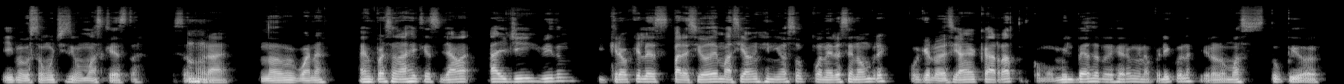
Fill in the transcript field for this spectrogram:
y me gustó muchísimo más que esta. Esta no Ujú. era, no es muy buena. Hay un personaje que se llama Al-G Rhythm, y creo que les pareció demasiado ingenioso poner ese nombre, porque lo decían a cada rato, como mil veces lo dijeron en la película, y era lo más estúpido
